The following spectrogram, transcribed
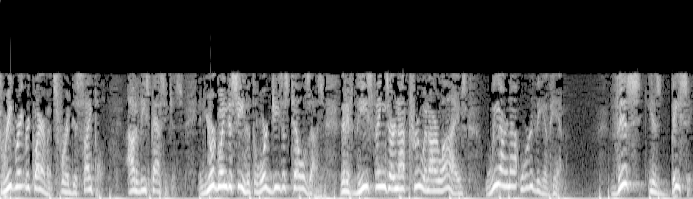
three great requirements for a disciple out of these passages. And you're going to see that the Lord Jesus tells us that if these things are not true in our lives, we are not worthy of Him. This is basic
